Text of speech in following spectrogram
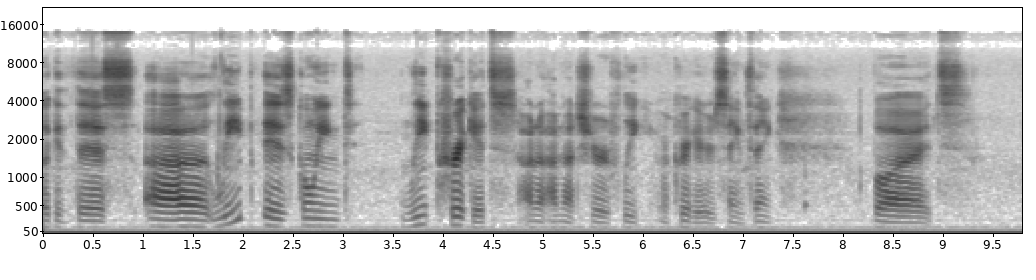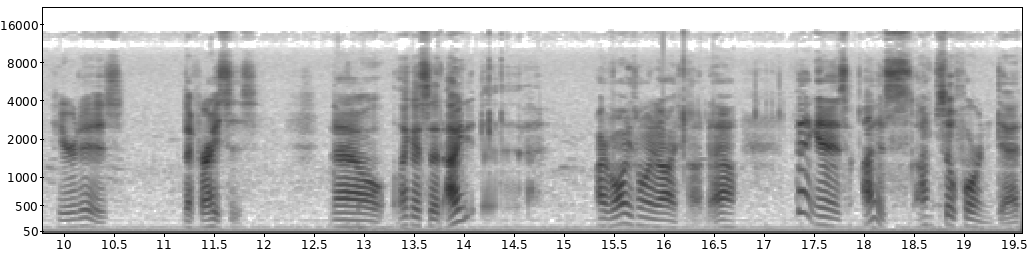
Look at this. Uh, Leap is going to... Leap Crickets. I'm not sure if Leap or Cricket are the same thing. But here it is. The prices. Now, like I said, I... I've always wanted an iPhone. Now, thing is, I just, I'm so far in debt.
